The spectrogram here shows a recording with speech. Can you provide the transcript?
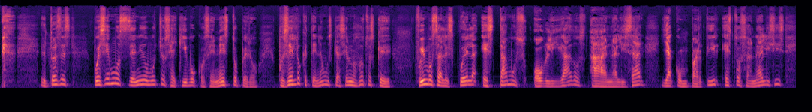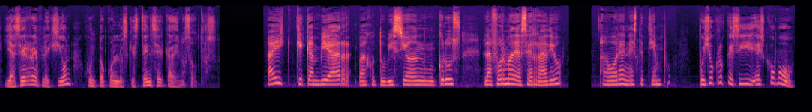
Entonces, pues hemos tenido muchos equívocos en esto, pero pues es lo que tenemos que hacer nosotros que fuimos a la escuela, estamos obligados a analizar y a compartir estos análisis y hacer reflexión junto con los que estén cerca de nosotros. Hay que cambiar, bajo tu visión, Cruz, la forma de hacer radio ahora en este tiempo. Pues yo creo que sí, es como,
